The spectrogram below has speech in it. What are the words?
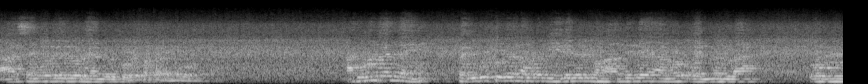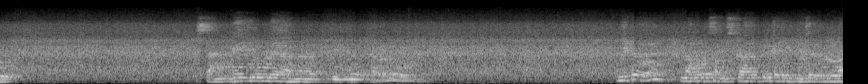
ആശങ്കകളിലൂടെയാണ് ഒരു കുടുംബം കടന്നു പോകുന്നത്. അതുകൊണ്ട് തന്നെ പെൺകുട്ടികൾ നമ്മുടെ വീടിനൊരു ബാധ്യതയാണോ എന്നുള്ള ഒരു ശങ്കയിലൂടെയാണ് ഇന്ന് കടന്നു പോകുന്നത്. ഇത് നമ്മുടെ സംസ്കാരത്തിന് ഏൽപ്പിച്ചിട്ടുള്ള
